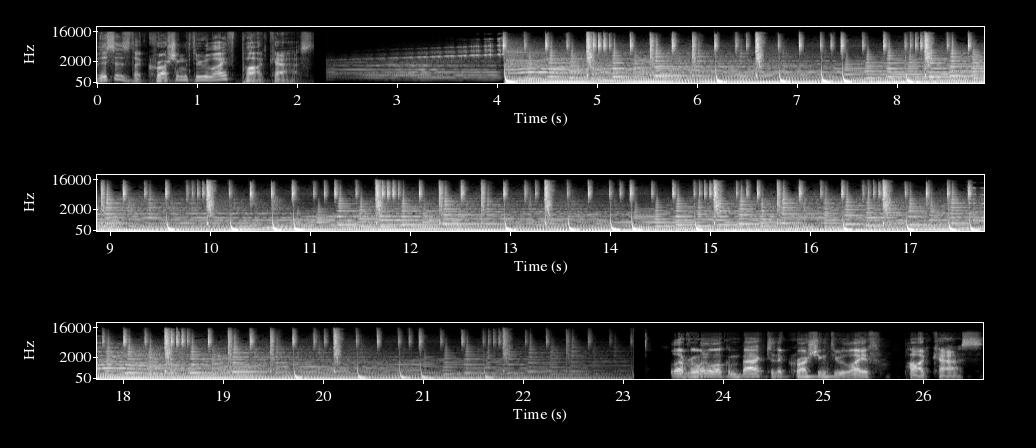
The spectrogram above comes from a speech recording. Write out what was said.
This is the Crushing Through Life podcast. Hello, everyone. Welcome back to the Crushing Through Life podcast.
